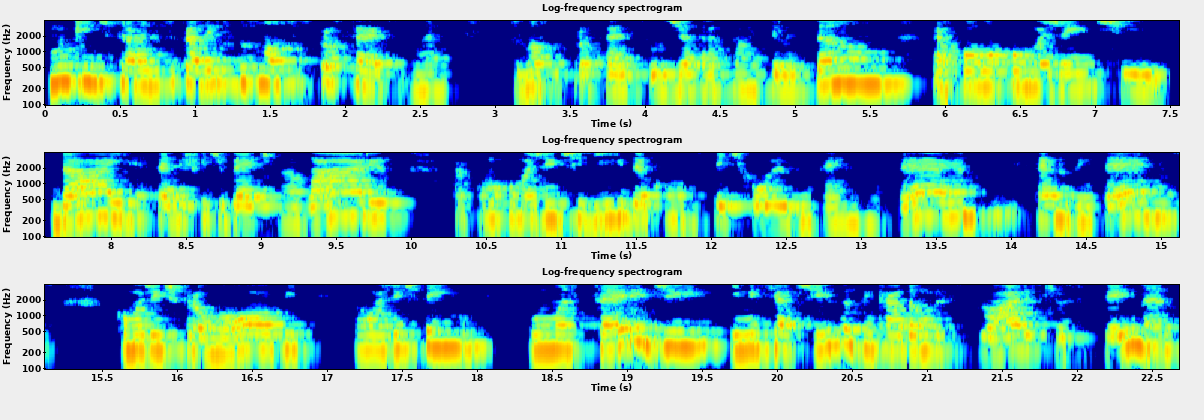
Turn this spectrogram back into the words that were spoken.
como que a gente traz isso para dentro dos nossos processos, né? Para os nossos processos de atração e seleção, para a forma como a gente dá e recebe feedback nas áreas, para a forma como a gente lida com os stakeholders internos, internos, externos e internos, como a gente promove. Então, a gente tem uma série de iniciativas em cada um desses pilares que eu citei, né?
